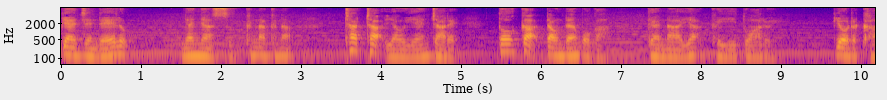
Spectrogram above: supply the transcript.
ပြန်ကျင်တယ်လို့ညညဆူခဏခဏထထရောင်ရမ်းကြတဲ့တောကတောင်တန်းပေါ်ကကန္နာရခရီးသွားတွေ ပျော်တခါ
